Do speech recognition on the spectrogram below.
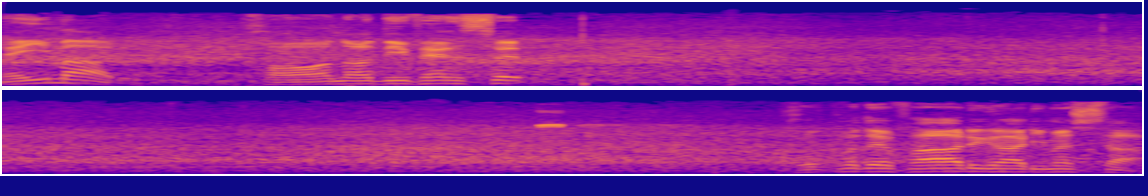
ネイマールこのディフェンス。ここでファールがありました。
